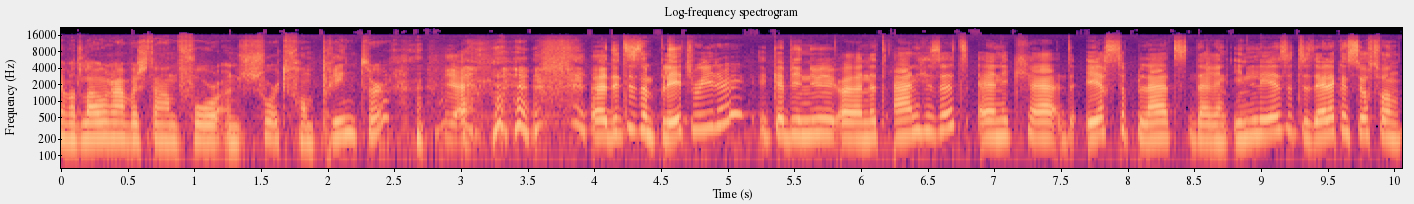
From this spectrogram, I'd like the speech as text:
Ja, want Laura, we staan voor een soort van printer. Ja, uh, dit is een plate reader. Ik heb die nu uh, net aangezet en ik ga de eerste plaat daarin inlezen. Het is eigenlijk een soort van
